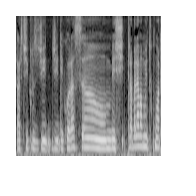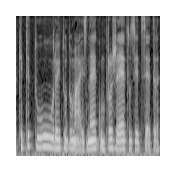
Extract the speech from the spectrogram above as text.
artigos de, de decoração, mexi, trabalhava muito com arquitetura e tudo mais, né, com projetos e etc.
